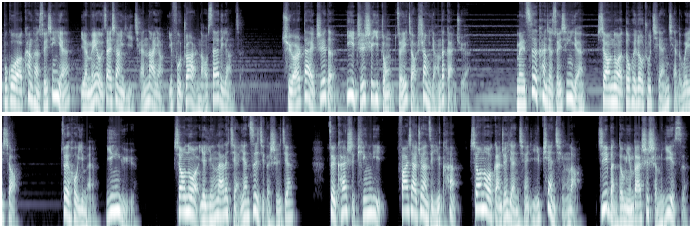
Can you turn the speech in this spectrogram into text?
不过看看随心言，也没有再像以前那样一副抓耳挠腮的样子，取而代之的一直是一种嘴角上扬的感觉。每次看见随心言，肖诺都会露出浅浅的微笑。最后一门英语，肖诺也迎来了检验自己的时间。最开始听力，发下卷子一看。肖诺感觉眼前一片晴朗，基本都明白是什么意思。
